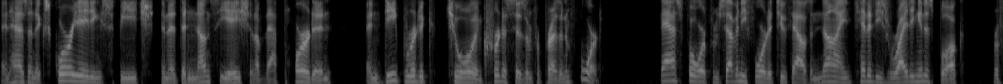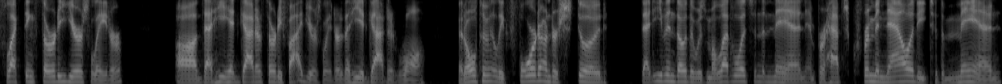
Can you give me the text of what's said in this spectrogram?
and has an excoriating speech and a denunciation of that pardon and deep ridicule and criticism for President Ford. Fast forward from 74 to 2009, Kennedy's writing in his book, reflecting 30 years later, uh, that he had gotten 35 years later, that he had gotten it wrong. That ultimately Ford understood that even though there was malevolence in the man and perhaps criminality to the man,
